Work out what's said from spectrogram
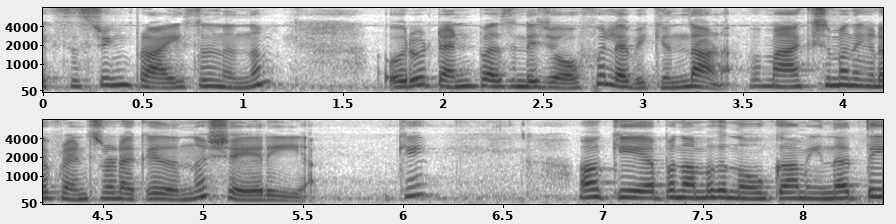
എക്സിസ്റ്റിംഗ് പ്രൈസിൽ നിന്നും ഒരു ടെൻ പെർസെന്റേജ് ഓഫ് ലഭിക്കുന്നതാണ്. അപ്പോൾ മാക്സിമം നിങ്ങളുടെ ഫ്രണ്ട്സിനോടൊക്കെ ഇതൊന്ന് ഷെയർ ചെയ്യാം. ഓക്കെ ഓക്കെ അപ്പോൾ നമുക്ക് നോക്കാം. ഇന്നത്തെ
